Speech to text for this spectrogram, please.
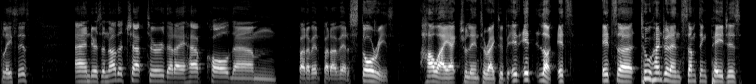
places. And there's another chapter that I have called um, para ver para ver stories, how I actually interact with it. it look, it's it's uh, 200 and something pages.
